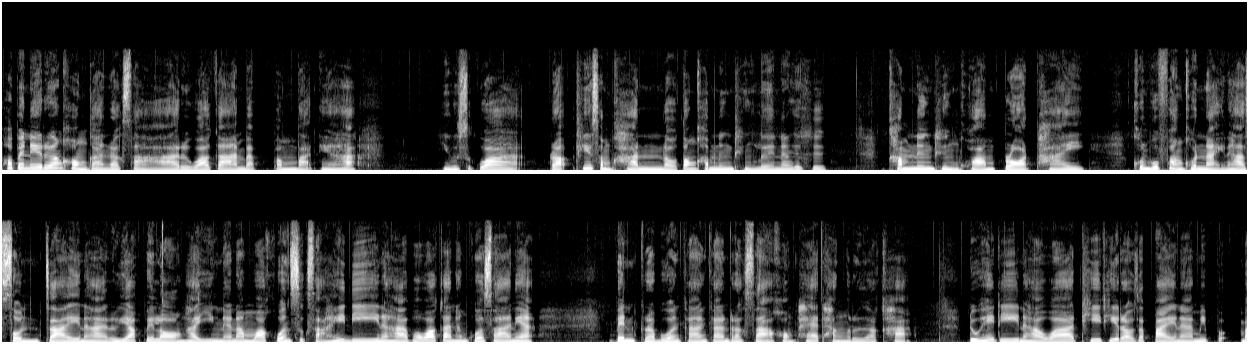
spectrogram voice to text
พอเป็นในเรื่องของการรักษาหรือว่าการแบบบำบัดเนี่ยค่ะหญิงรู้สึกว่าที่สำคัญเราต้องคำนึงถึงเลยนั่นก็คือคำนึงถึงความปลอดภัย คุณผู้ฟังคนไหนนะคะ สนใจนะคะ หรืออยากไปลองค่ะยิงแนะนำว่าควรศึกษาให้ดีนะคะ เพราะว่าการทำกัวซาเนี่ยเป็นกระบวนการการรักษาของแพทย์ทางเลือกค่ะ ดูให้ดีนะคะว่าที่ที่เราจะไปนะมีใบ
